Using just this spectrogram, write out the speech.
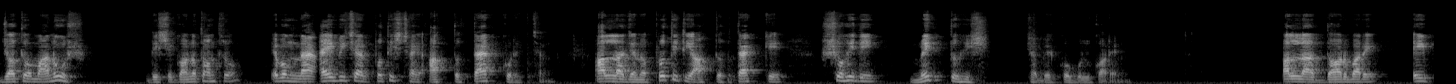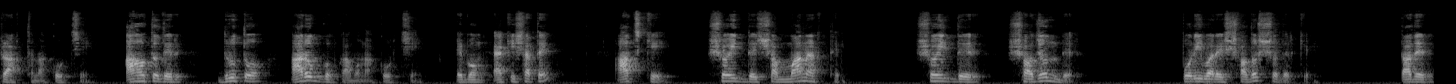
যত মানুষ, দেশে গণতন্ত্র এবং ন্যায় বিচার প্রতিষ্ঠায় আত্মত্যাগ করেছেন, আল্লাহ যেন প্রতিটি আত্মত্যাগকে শহীদী মৃত্যু হিসাবে কবুল করেন। আল্লাহর দরবারে এই প্রার্থনা করছি। আহতদের দ্রুত আরোগ্য কামনা করছি এবং একই সাথে আজকে শহীদদের সম্মানার্থে, শহীদদের স্বজনদের, পরিবারের সদস্যদেরকে তাদের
